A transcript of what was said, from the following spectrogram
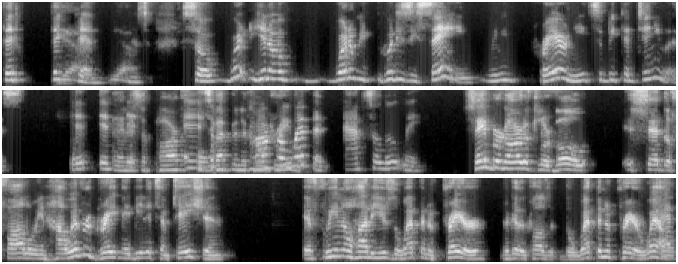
Thick, Thigpen. yeah. Yes. So what you know, what are we what is he saying? We need prayer needs to be continuous. It it, and it's it- a powerful it's weapon to a conquer powerful weapon. Absolutely. Saint Bernard of Clairvaux said the following: However great may be the temptation, if we know how to use the weapon of prayer, look at it calls it the weapon of prayer well,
